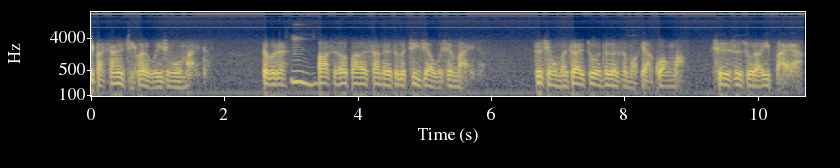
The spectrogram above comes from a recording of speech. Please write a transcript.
一百三十几块的微信我买的，对不对？嗯。八十二、八十三的这个计价我先买的。之前我们在做这个什么哑光嘛，其实是做到一百啊。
